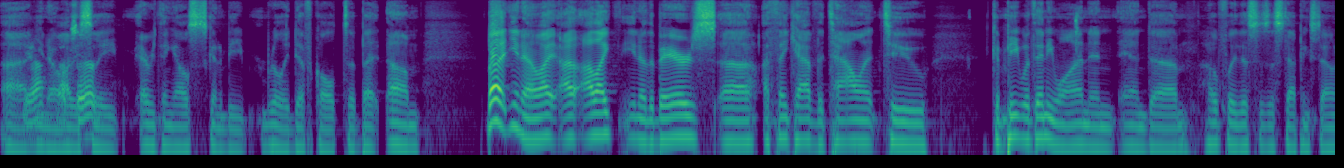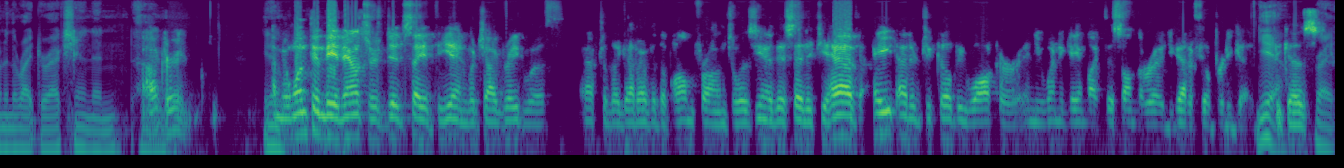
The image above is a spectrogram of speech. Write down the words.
uh, Yeah, you know, that's it. obviously everything else is going to be really difficult. To, but um, but you know, I, I, I like you know the Bears. Uh, I think have the talent to compete with anyone, and and um, hopefully this is a stepping stone in the right direction. And um, I agree. You know, I mean, one thing the announcers did say at the end, which I agreed with after they got over the palm fronds, was you know they said if you have eight out of Ja'Kobe Walter and you win a game like this on the road, you got to feel pretty good. Yeah, because right.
